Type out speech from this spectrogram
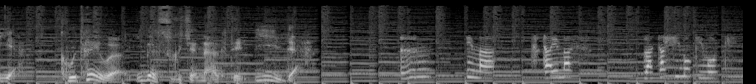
いや答えは今すぐじゃなくていいんだうーん、今、伝えます。私の気持ち。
